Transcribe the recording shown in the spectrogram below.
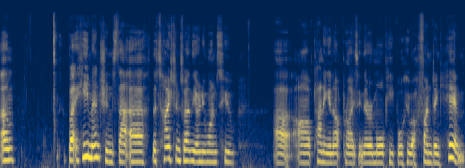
Um, but he mentions that uh, the Titans weren't the only ones who uh, are planning an uprising. There are more people who are funding him,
